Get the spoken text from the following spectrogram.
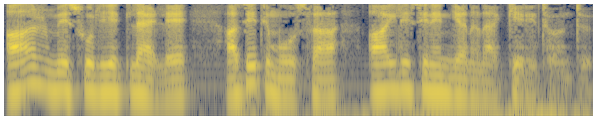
ağır mesuliyetlerle Hz. Musa ailesinin yanına geri döndü.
